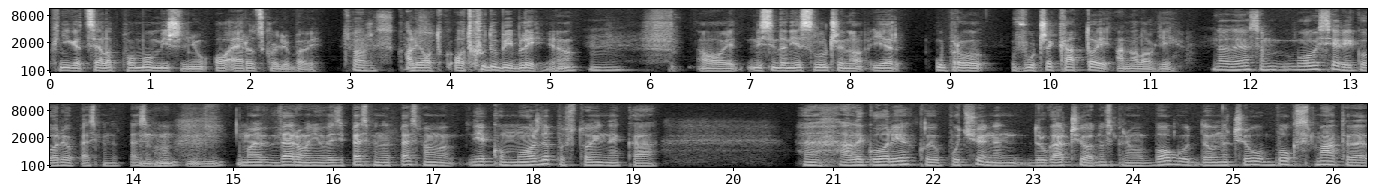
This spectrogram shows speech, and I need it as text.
knjiga cela po mom mišljenju o erotskoj ljubavi. Slažem se. Ali od, otkud u Bibliji, ja? Mm. Ovaj, mislim da nije slučajno, jer upravo vuče ka toj analogiji. Da, da, ja sam u ovoj seriji govorio o pesme nad pesmama. Mm -hmm. Moje verovanje u vezi pesme nad pesmama, iako možda postoji neka uh, alegorija koja upućuje na drugačiji odnos prema Bogu, da u načelu Bog smatra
